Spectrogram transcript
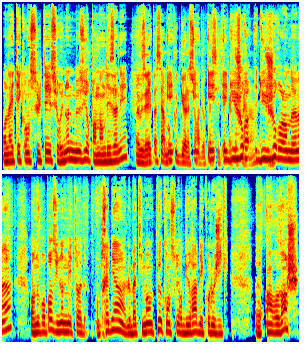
on a été consulté sur une autre mesure pendant des années. Vous avez passé un beau coup de gueule sur Radio Classique. Et, du, jour, hein. du jour au lendemain, on nous propose une autre méthode. très bien, le bâtiment peut construire durable, écologique. Euh, en revanche,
